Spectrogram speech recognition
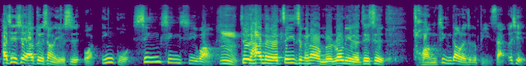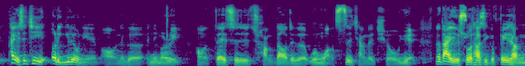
他接下来要对上的也是哇，英国新兴希望，嗯，就是他那个这一次看到我们 Rolling 的这次。闯进到了这个比赛，而且他也是继二零一六年哦，那个 Andy Murray 哦再次闯到这个温网四强的球员。那大家也说他是一个非常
